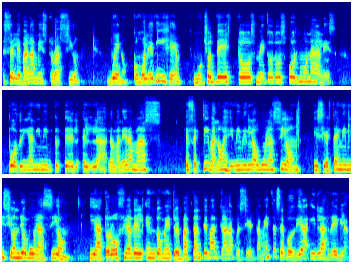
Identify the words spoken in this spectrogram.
se le va la menstruación. Bueno, como le dije, muchos de estos métodos hormonales podrían inhibir, la, la, manera más efectiva, ¿no? Es inhibir la ovulación y si esta inhibición de ovulación y atrofia del endometrio es bastante marcada, pues ciertamente se podría ir la regla,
